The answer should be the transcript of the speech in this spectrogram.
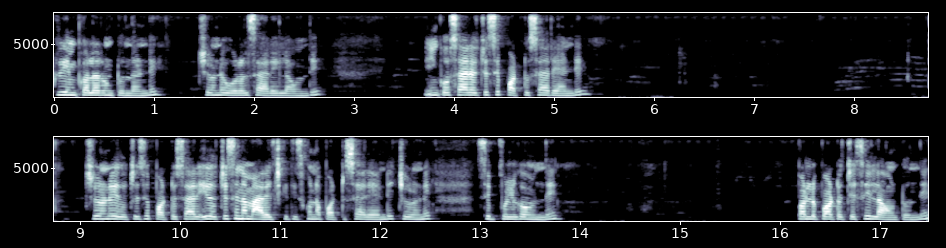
క్రీమ్ కలర్ ఉంటుందండి. చూడండి ఓవరాల్ శారీ ఇలా ఉంది. ఇంకో శారీ వచ్చేసి పట్టు శారీ అండి. చూడండి ఇది వచ్చేసి పట్టు శారీ. ఇది వచ్చేసి నా మ్యారేజ్కి తీసుకున్న పట్టు శారీ అండి. చూడండి సింపుల్గా ఉంది. పళ్ళు పాటు వచ్చేసి ఇలా ఉంటుంది.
